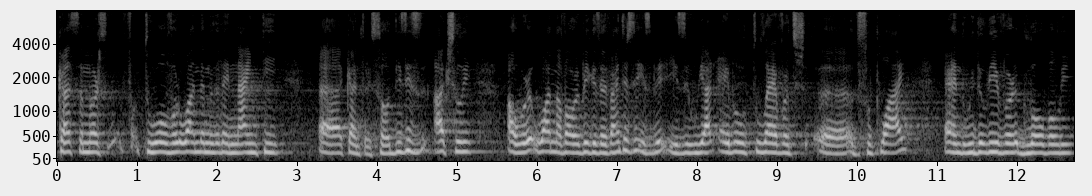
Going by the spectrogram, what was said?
customers to over 190 uh, countries. So this is actually our, one of our biggest advantages is, is we are able to leverage uh, the supply and we deliver globally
